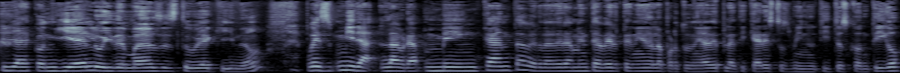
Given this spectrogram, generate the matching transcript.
Y ya con hielo y demás estuve aquí, ¿no? Pues mira, Laura, me encanta verdaderamente haber tenido la oportunidad de platicar estos minutitos contigo.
